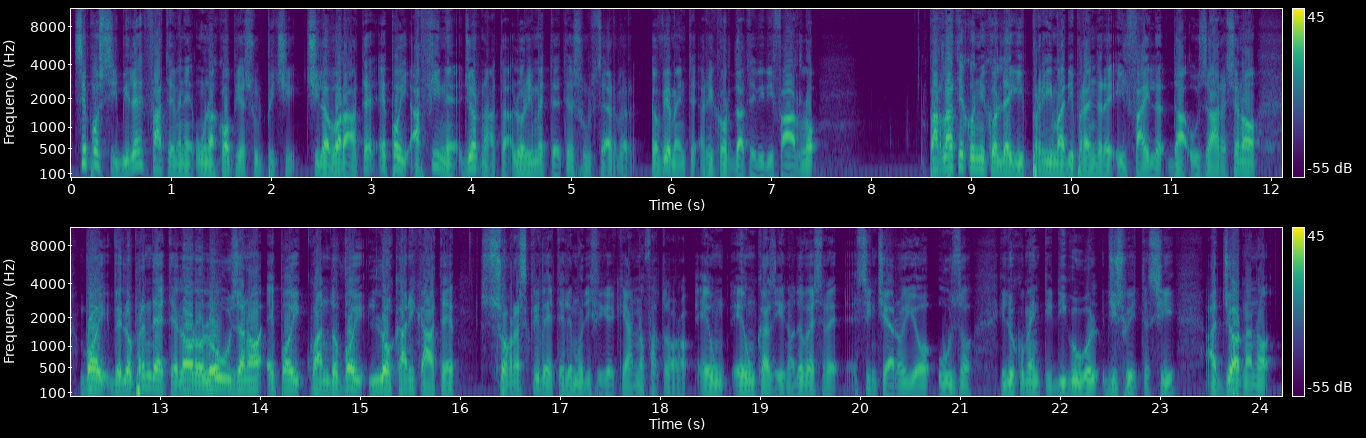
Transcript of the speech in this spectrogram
Se possibile, fatevene una copia sul PC, ci lavorate e poi a fine giornata lo rimettete sul server. E ovviamente ricordatevi di farlo. Parlate con i colleghi prima di prendere il file da usare, se no voi ve lo prendete, loro lo usano e poi quando voi lo caricate sovrascrivete le modifiche che hanno fatto loro. È un, è un casino, devo essere sincero, io uso i documenti di Google G Suite, si aggiornano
